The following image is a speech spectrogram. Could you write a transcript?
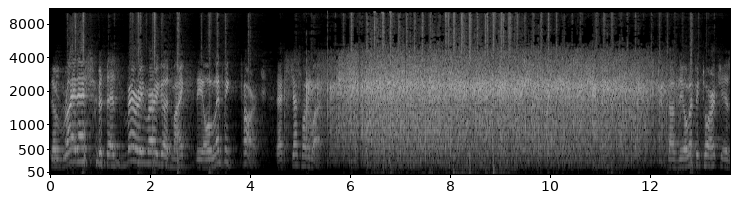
the right answer. That's very, very good, Mike. The Olympic torch. That's just what it was. Because the Olympic torch is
